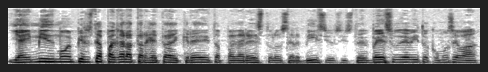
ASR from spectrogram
y ahí mismo empieza usted a pagar la tarjeta de crédito, a pagar esto, los servicios, y usted ve su débito, cómo se va.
